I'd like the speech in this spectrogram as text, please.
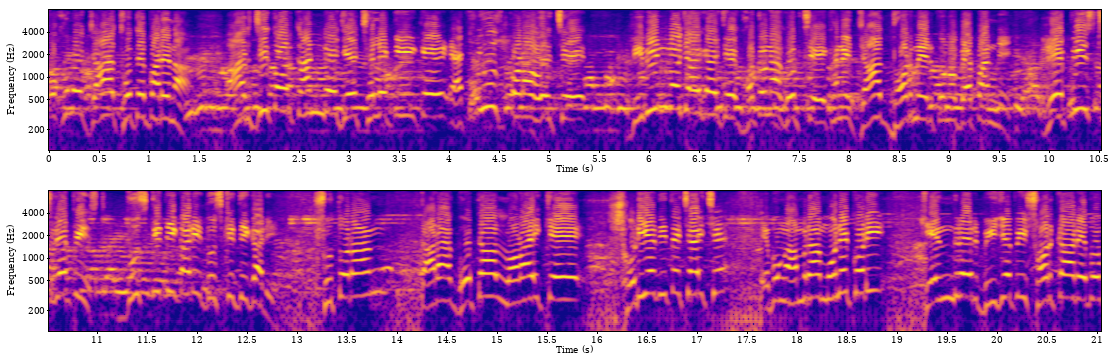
কখনো জাত হতে পারে না। আরজিকর কাণ্ডে যে ছেলেটিকে অ্যাকিউজ করা হয়েছে, বিভিন্ন জায়গায় যে ঘটনা ঘটছে, এখানে জাত ধর্মের কোনো ব্যাপার নেই। রেপিস্ট রেপিস্ট দুষ্কৃতিকারী দুষ্কৃতিকারী। সুতরাং তারা গোটা লড়াইকে সরিয়ে দিতে চাইছে এবং আমরা মনে করি কেন্দ্রের বিজেপি সরকার এবং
